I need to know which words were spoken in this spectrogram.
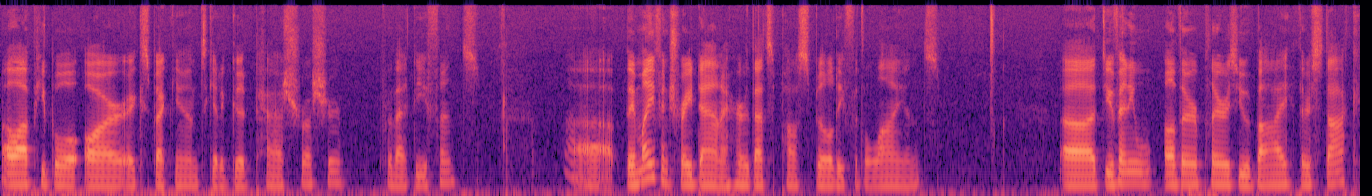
A lot of people are expecting them to get a good pass rusher for that defense. Uh, they might even trade down. I heard that's a possibility for the Lions. Uh, do you have any other players you would buy their stock?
